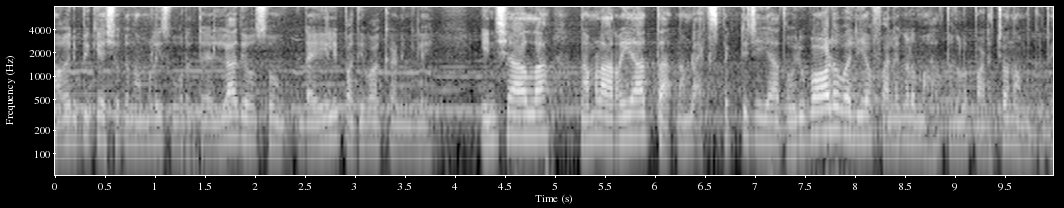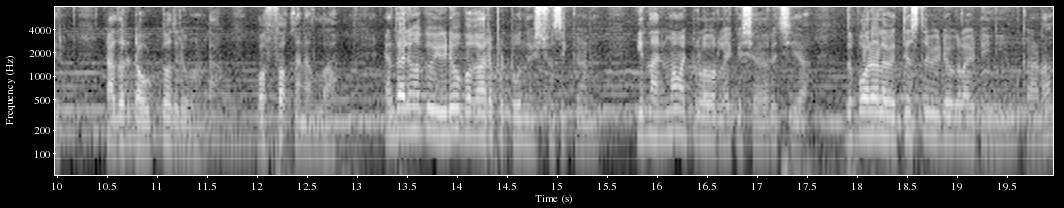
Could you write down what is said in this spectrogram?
മകരിബിക്ക് ശേഷമൊക്കെ നമ്മൾ ഈ സൂറത്ത് എല്ലാ ദിവസവും ഡെയിലി പതിവാക്കുകയാണെങ്കിൽ ഇൻഷാല്ല നമ്മൾ അറിയാത്ത നമ്മൾ എക്സ്പെക്റ്റ് ചെയ്യാത്ത ഒരുപാട് വലിയ ഫലങ്ങൾ മഹത്വങ്ങൾ പഠിച്ചോ നമുക്ക് തരും. യാതൊരു ഡൗട്ടും അതിൽ വേണ്ട. വഫക്കനല്ല എന്തായാലും നിങ്ങൾക്ക് വീഡിയോ ഉപകാരപ്പെട്ടു എന്ന് വിശ്വസിക്കുകയാണ്. ഈ നന്മ മറ്റുള്ളവരിലേക്ക് ഷെയർ ചെയ്യുക. ഇതുപോലെയുള്ള വ്യത്യസ്ത വീഡിയോകളായിട്ട് ഇനിയും കാണാം.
